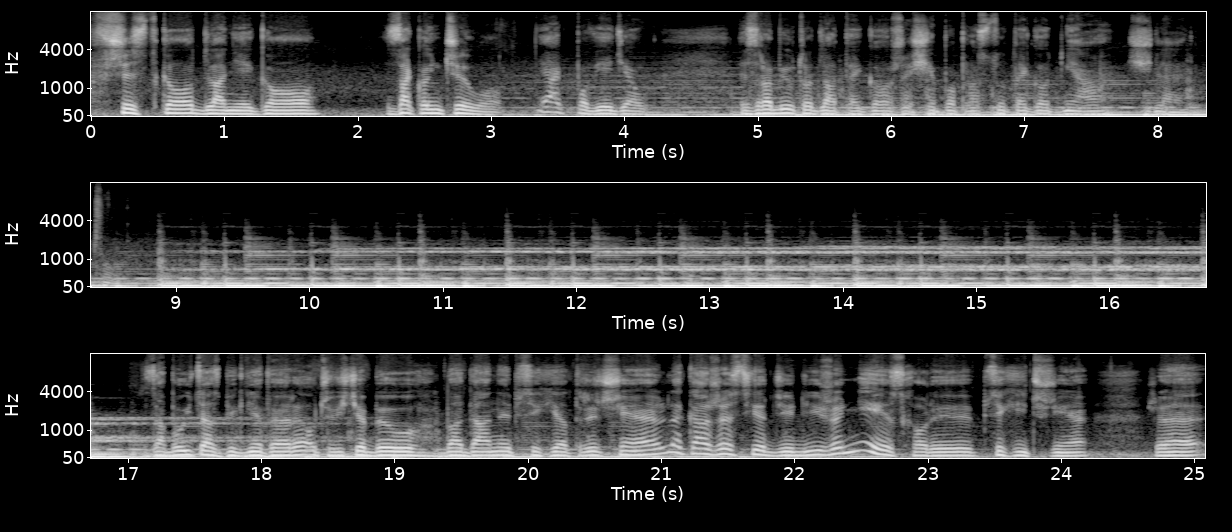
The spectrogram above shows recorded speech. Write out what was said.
wszystko dla niego zakończyło. Jak powiedział, zrobił to dlatego, że się po prostu tego dnia źle czuł. Zabójca Zbigniew R. oczywiście był badany psychiatrycznie. Lekarze stwierdzili, że nie jest chory psychicznie, że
